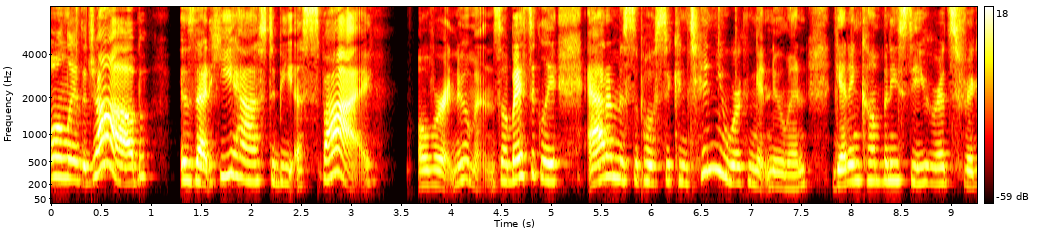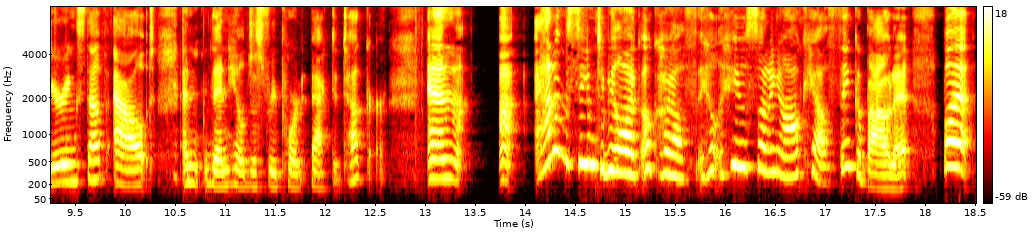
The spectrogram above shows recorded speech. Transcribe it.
Only the job is that he has to be a spy over at Newman. So basically, Adam is supposed to continue working at Newman, getting company secrets, figuring stuff out, and then he'll just report it back to Tucker. And Adam seemed to be like, okay, I'll th- he was saying, okay, I'll think about it. But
